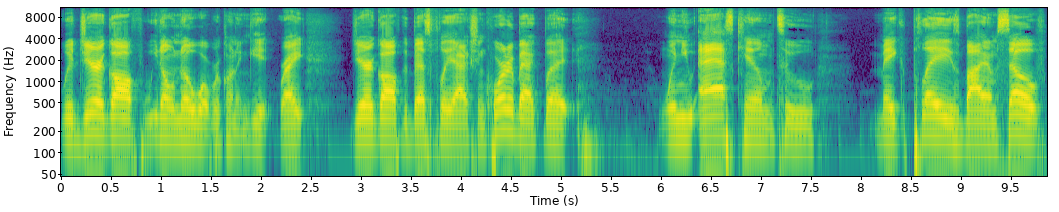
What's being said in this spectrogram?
With Jared Goff, we don't know what we're going to get, right? Jared Goff, the best play action quarterback, but when you ask him to make plays by himself,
